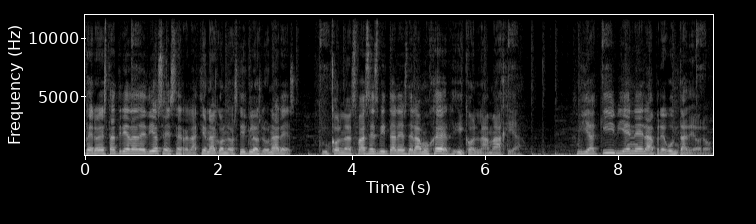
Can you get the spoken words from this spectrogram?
Pero esta tríada de dioses se relaciona con los ciclos lunares, con las fases vitales de la mujer y con la magia. Y aquí viene la pregunta de oro.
